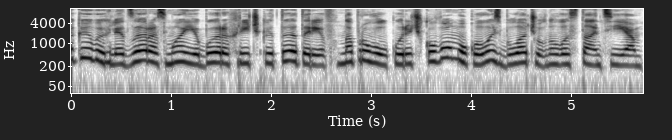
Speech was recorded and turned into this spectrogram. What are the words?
Такий вигляд зараз має берег річки Тетерів. На провулку річковому колись була човнова станція,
